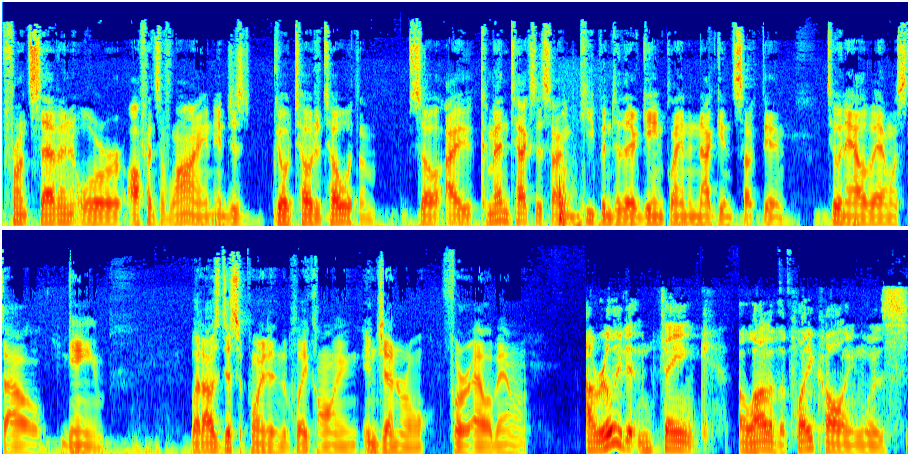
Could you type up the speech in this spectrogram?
front seven or offensive line and just go toe to toe with them. So I commend Texas on keeping to their game plan and not getting sucked in to an Alabama style game. But I was disappointed in the play calling in general for Alabama. I really didn't think a lot of the play calling was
